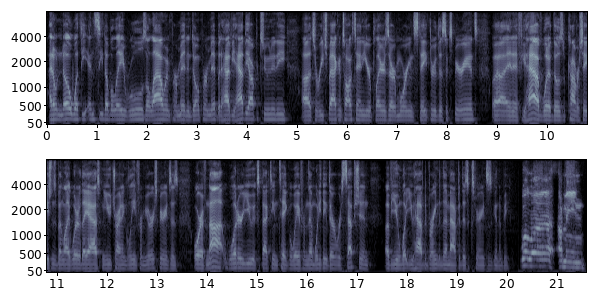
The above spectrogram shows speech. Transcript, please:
I don't know what the NCAA rules allow and permit and don't permit, but have you had the opportunity uh, to reach back and talk to any of your players there at Morgan State through this experience? Uh, and if you have, what have those conversations been like? What are they asking you, trying to glean from your experiences? Or if not, what are you expecting to take away from them? What do you think their reception of you and what you have to bring to them after this experience is going to be? Well, uh, I mean,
